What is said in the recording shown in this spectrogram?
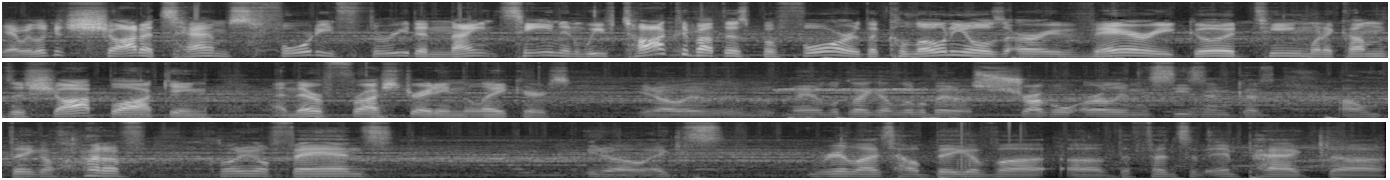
Yeah, we look at shot attempts, 43 to 19, and we've talked about this before. The Colonials are a very good team when it comes to shot blocking, and they're frustrating the Lakers. You know, it, it may look like a little bit of a struggle early in the season because I don't think a lot of Colonial fans, you know, ex- realize how big of a, a defensive impact uh,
